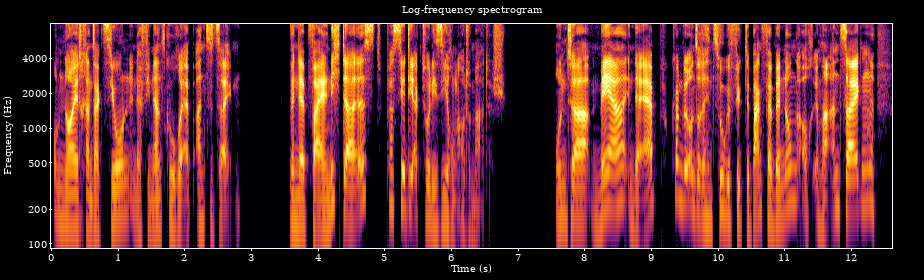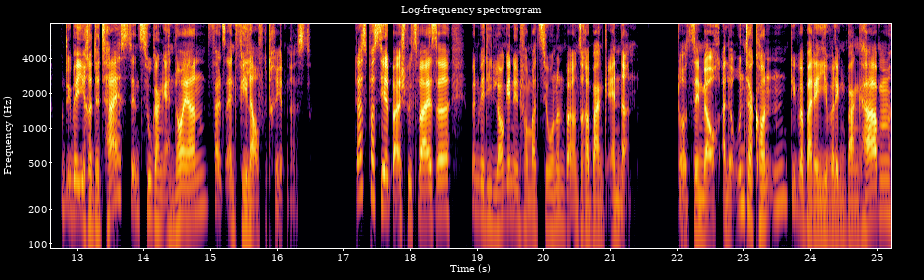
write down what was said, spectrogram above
um neue Transaktionen in der Finanzguru-App anzuzeigen. Wenn der Pfeil nicht da ist, passiert die Aktualisierung automatisch. Unter Mehr in der App können wir unsere hinzugefügte Bankverbindung auch immer anzeigen und über ihre Details den Zugang erneuern, falls ein Fehler aufgetreten ist. Das passiert beispielsweise, wenn wir die Login-Informationen bei unserer Bank ändern. Dort sehen wir auch alle Unterkonten, die wir bei der jeweiligen Bank haben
